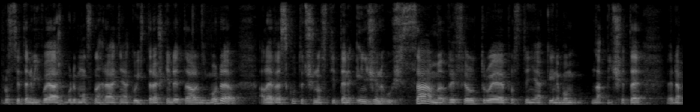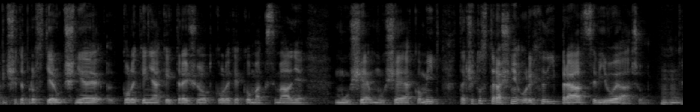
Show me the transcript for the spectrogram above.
prostě ten vývojář bude moct nahrát nějaký strašně detailní model, ale ve skutečnosti ten engine už sám vyfiltruje prostě nějaký, nebo napíšete, napíšete prostě ručně, kolik je nějaký threshold, kolik jako maximálně může, může jako mít. Takže to strašně urychlí práci vývojářů. Mm-hmm.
